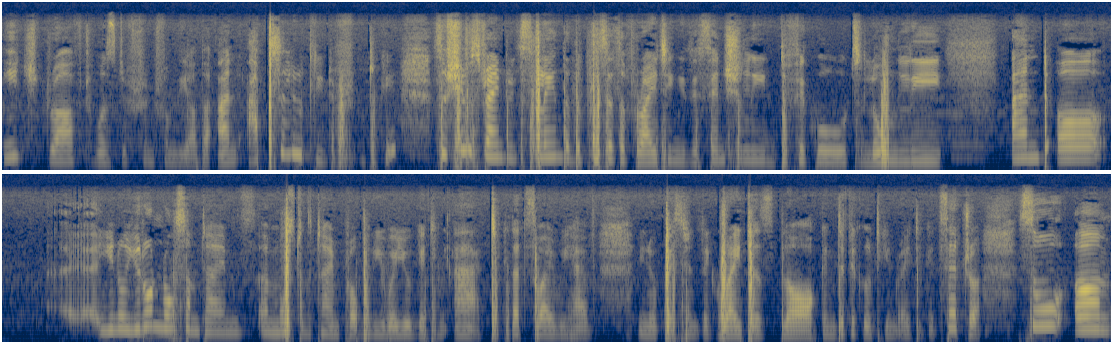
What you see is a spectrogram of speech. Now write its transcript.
each draft was different from the other and absolutely different. Okay. So she was trying to explain that the process of writing is essentially difficult, lonely, and uh, you know you don't know sometimes uh, most of the time probably where you're getting at. That's why we have you know questions like writer's block and difficulty in writing etc so um,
